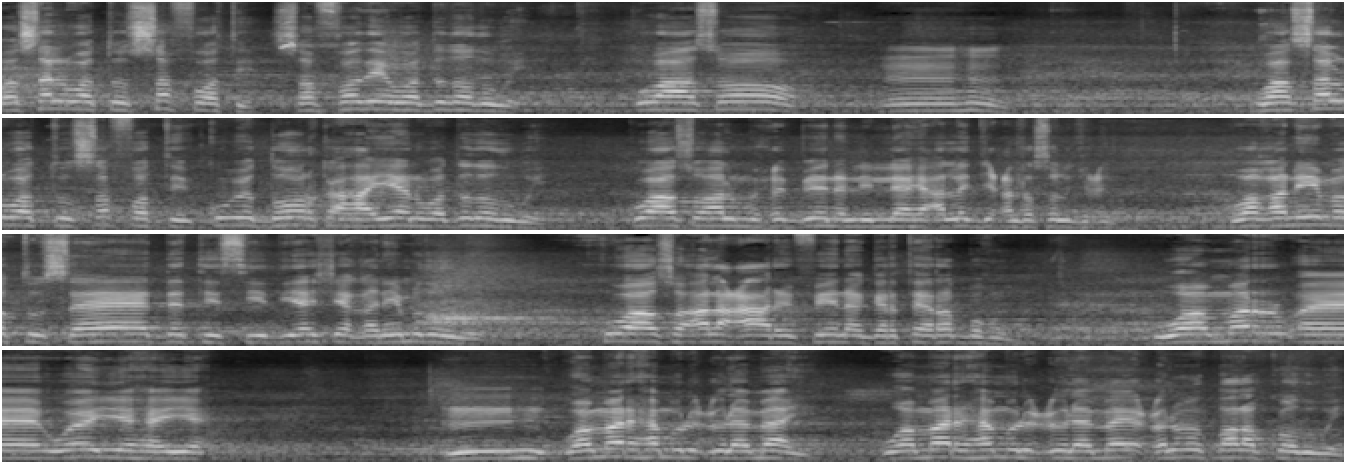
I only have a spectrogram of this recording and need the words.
Wa salwatu safwati safwadii waddadooda wey. Kuwaasoo wa salwatu safwati kuwii doorka ahaayeen waddadooda wey. Kuwaasoo almuxibiina lilaahi alla jecel rasuul jecel. Wa khaniimatu saadati siidiyaashii khaniimadooda wey. Kuwaasoo alcaarifiina gartay rabbahum wa mar weeyahay wa marhamu lculamaa'i wa marhamu lculamaa'i culammada dalabkooda wey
